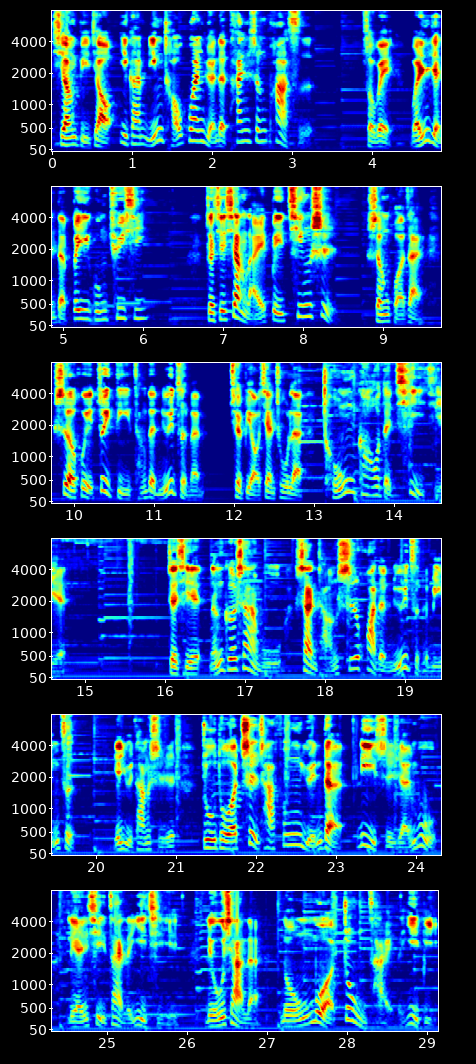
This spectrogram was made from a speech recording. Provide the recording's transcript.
相比较一干明朝官员的贪生怕死，所谓文人的卑躬屈膝，这些向来被轻视、生活在社会最底层的女子们，却表现出了崇高的气节。这些能歌善舞、擅长诗画的女子的名字。也与当时诸多叱咤风云的历史人物联系在了一起，留下了浓墨重彩的一笔。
